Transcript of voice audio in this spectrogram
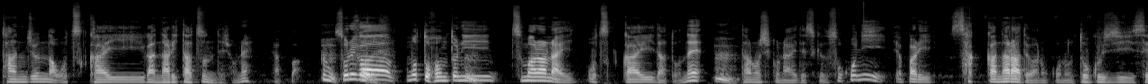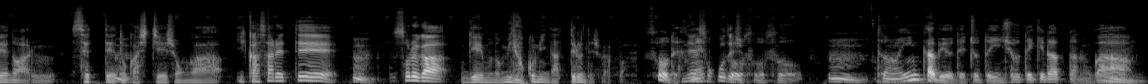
単純なお使いが成り立つんでしょうね。やっぱ。うんそれが、もっと本当につまらないお使いだとね、うん。楽しくないですけど、そこに、やっぱり作家ならではのこの独自性のある設定とかシチュエーションが活かされて、うん。それがゲームの魅力になってるんでしょう、やっぱ。そうですね。ねそこでしょそうそうそう。うん。そのインタビューでちょっと印象的だったのが、うん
